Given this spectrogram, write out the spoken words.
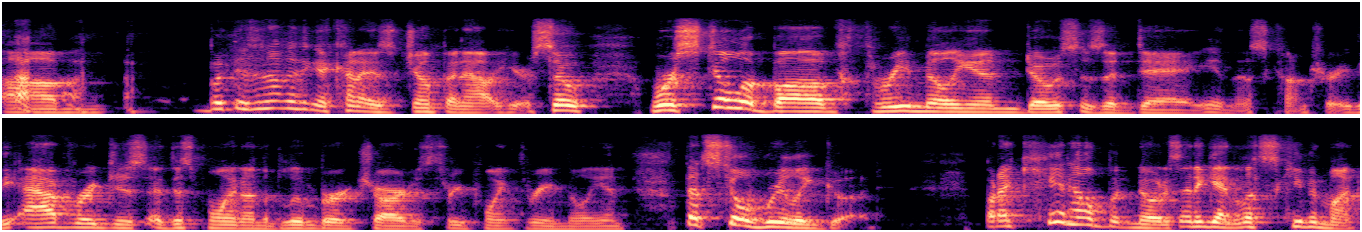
Um, but there's another thing that kind of is jumping out here. So we're still above 3 million doses a day in this country. The average is at this point on the Bloomberg chart is 3.3 million. That's still really good. But I can't help but notice, and again, let's keep in mind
